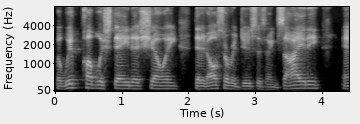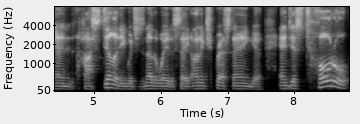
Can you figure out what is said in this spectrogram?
but we've published data showing that it also reduces anxiety and hostility which is another way to say unexpressed anger and just total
